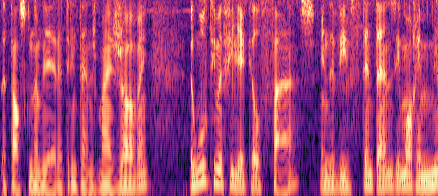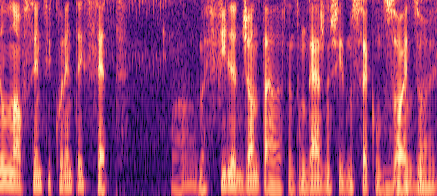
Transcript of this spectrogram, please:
a, a tal segunda mulher é 30 anos mais jovem. A última filha que ele faz ainda vive 70 anos e morre em 1947. Uau. Uma filha de John Tyler, portanto, um gajo nascido no século XVIII. XVIII.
